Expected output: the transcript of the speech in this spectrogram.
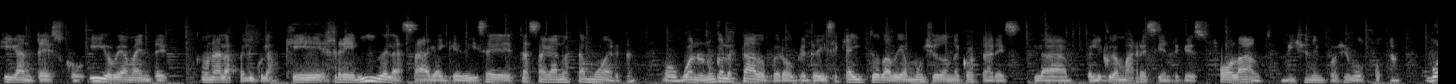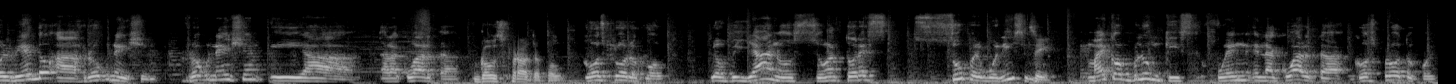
gigantesco y obviamente una de las películas que revive la saga y que dice esta saga no está muerta, o bueno, nunca lo ha estado, pero que te dice que hay todavía mucho donde cortar, es la película más reciente que es Fallout, Mission Impossible Fallout. Volviendo a Rogue Nation, Rogue Nation y a, a la cuarta, Ghost Protocol. Ghost Protocol, los villanos son actores súper buenísimos. Sí. Michael Blumkist fue en, en, la cuarta Ghost Protocol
